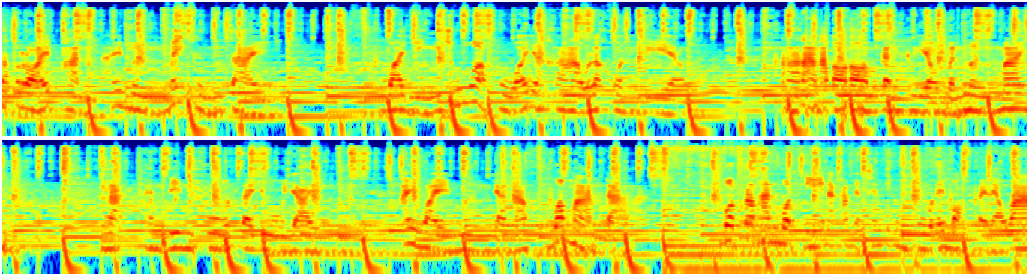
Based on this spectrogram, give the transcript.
สักร้อยพันให้มึงไม่ถึงใจ ว่าหญิงชั่วผัวยังคราวละคนเดียวตาตอมกันเกลียวเหมือนมึงไม่ หนักแผ่นดินกูจะอยู่ใหญ่ ไอ้ไวมึง อย่านับว่ามารดา บทประพันธ์บทนี้นะครับ อย่างเช่นที่คุณครูได้บอกไปแล้วว่า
